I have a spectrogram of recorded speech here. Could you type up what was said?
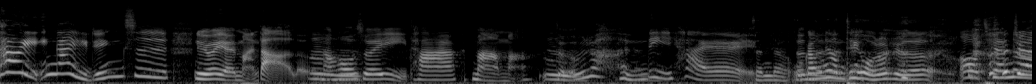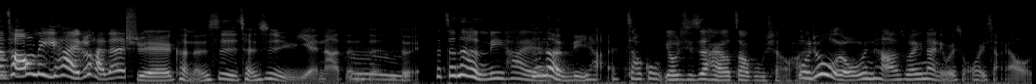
他也应该已经是女儿也蛮大了，嗯、然后所以他妈妈，嗯、对，我就很厉害哎、欸，真的，我刚那样听我就觉得，哦天哪，觉得超厉害，就还在学可能是城市语言啊等等，嗯、对，那真的很厉害，真的很厉害，照顾，尤其是还要照顾小孩。我就我有问他，说：“哎那你为什么会想要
